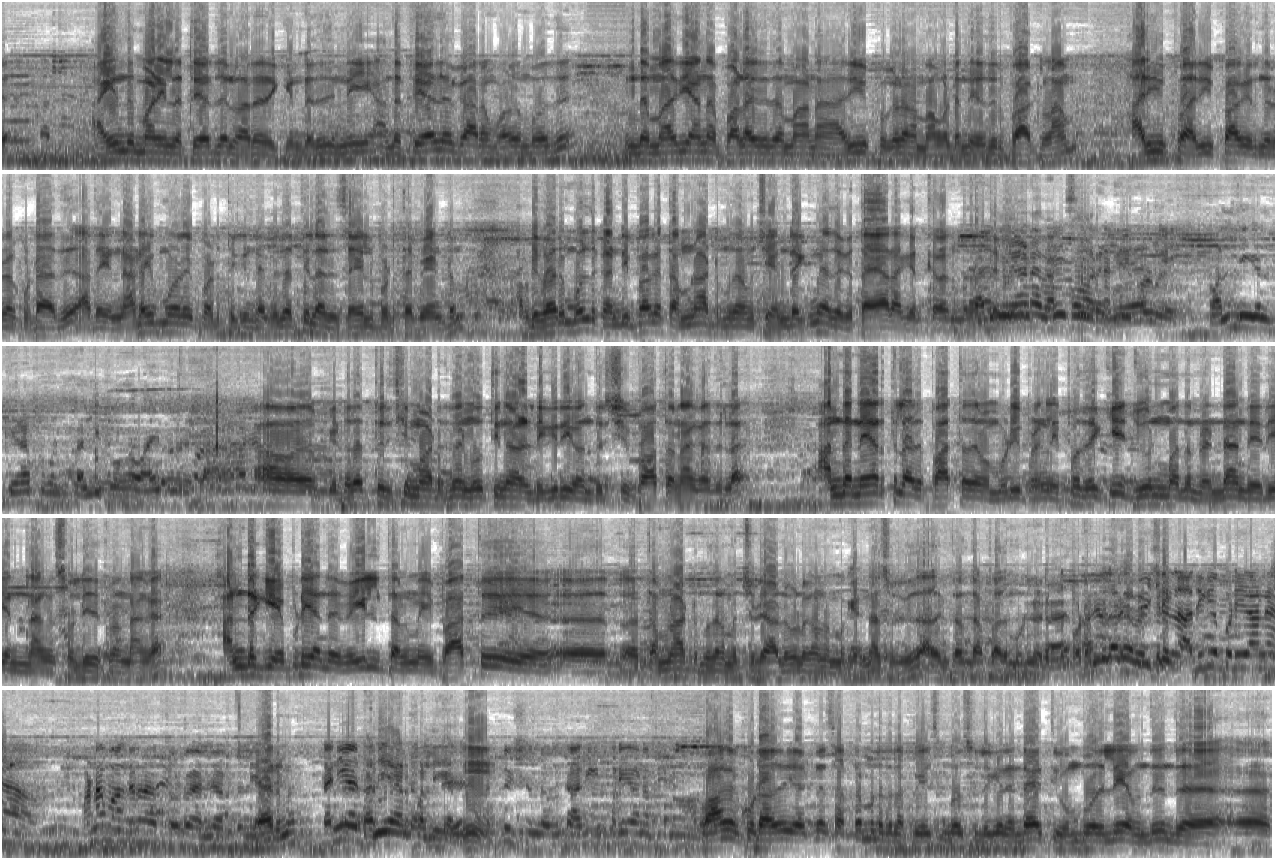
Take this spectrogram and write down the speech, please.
ஐந்து மாநில தேர்தல் வர இருக்கின்றது. இனி அந்த தேர்தல் காலம் வரும்போது இந்த மாதிரியான பல விதமான அறிவிப்புகளை நம்ம அவங்கள்ட்ட எதிர்பார்க்கலாம். அறிவிப்பு அறிவிப்பாக இருந்துவிடக்கூடாது. அதை நடைமுறைப்படுத்துகின்ற விதத்தில் அது செயல்படுத்த வேண்டும். அப்படி வரும்போது கண்டிப்பாக தமிழ்நாட்டு முதலமைச்சர் என்றைக்குமே அதுக்கு தயாராக இருக்கிறார் பள்ளிகள் திறப்பு கொஞ்சம் தள்ளி போக வாய்ப்பு கிட்டத்தட்ட திருச்சி மாவட்டத்தில் நூற்றி நாலு டிகிரி வந்துருச்சு பார்த்தோம் நாங்கள் அதில். அந்த நேரத்தில் அதை பார்த்து நம்ம முடிவு பண்ணல இப்போதைக்கு ஜூன் மாதம் ரெண்டாம் தேதி நாங்கள் சொல்லியிருக்கிறோம் நாங்கள் அன்றைக்கு எப்படி அந்த வெயில் தன்மை பார்த்து தமிழ்நாட்டு முதலமைச்சருடைய அலுவலகம் நமக்கு என்ன சொல்லுது அதுக்கு தகுந்தப்ப அது வெற்றி official அதிகப்படியான யாருமே தனியார் பள்ளிகள். வாங்கக்கூடாது. ஏற்கனவே சட்டமன்றத்தில் பேசும்போது சொல்லிங்க ரெண்டாயிரத்தி ஒம்போதுலேயே வந்து இந்த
